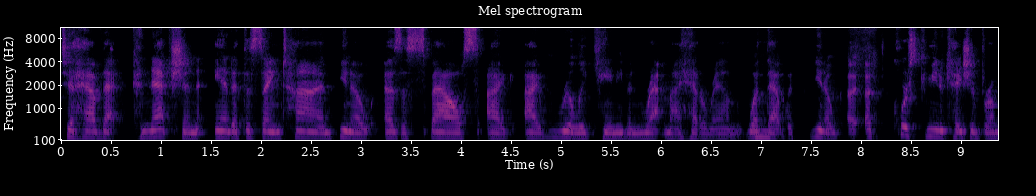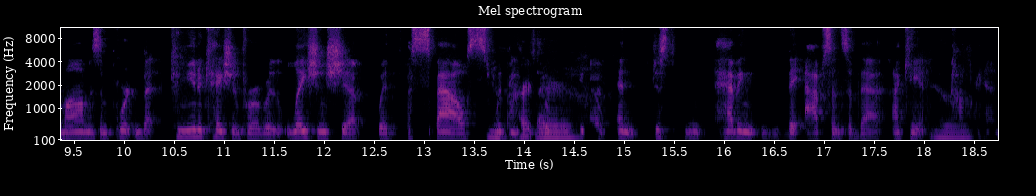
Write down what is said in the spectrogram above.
to have that connection. And at the same time you know as a spouse i i really can't even wrap my head around what mm-hmm. that would you know of course communication for a mom is important but communication for a relationship with a spouse Your would be so, you know, and just having the absence of that i can't yeah. comprehend.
